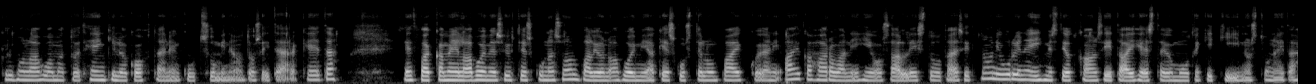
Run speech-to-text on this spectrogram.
kyllä me ollaan huomattu, että henkilökohtainen kutsuminen on tosi tärkeää. Että vaikka meillä avoimessa yhteiskunnassa on paljon avoimia keskustelun paikkoja, niin aika harva niihin osallistuu. Tai sitten ne on juuri ne ihmiset, jotka on siitä aiheesta jo muutenkin kiinnostuneita,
